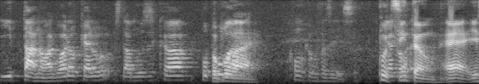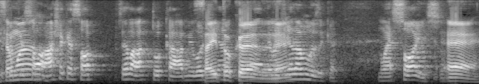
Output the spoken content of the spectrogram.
e tá, não, agora eu quero estudar música popular. popular. Como que eu vou fazer isso? Putz, então, é, isso Porque é uma... o pessoal acha que é só sei lá, tocar a melodia, Sair tocando, a melodia né? da música. Não é só isso. É,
